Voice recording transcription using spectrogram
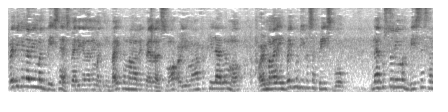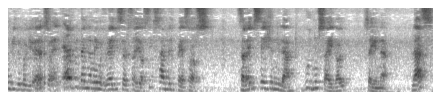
pwede ka na rin mag-business. Pwede ka na rin mag-invite ng mga referrals mo or yung mga kakilala mo or mga na-invite mo dito sa Facebook na gusto rin mag-business ng BWL. So, and every time na may mag-register sa'yo, 600 pesos sa registration nila, good news idol, sa'yo na. Plus,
